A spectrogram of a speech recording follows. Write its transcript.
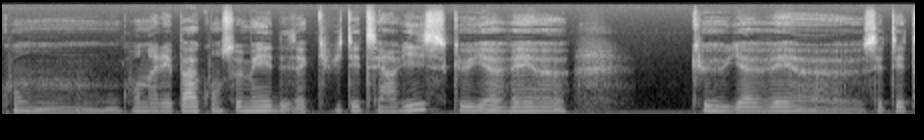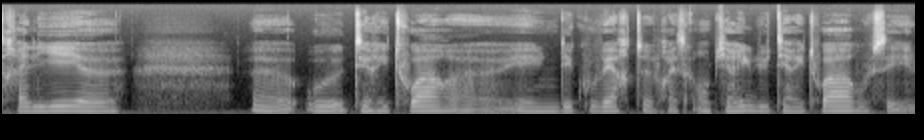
qu'on n'allait pas consommer des activités de service, qu'il y avait, qu'il y avait, c'était très lié au territoire et une découverte presque empirique du territoire où c'est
